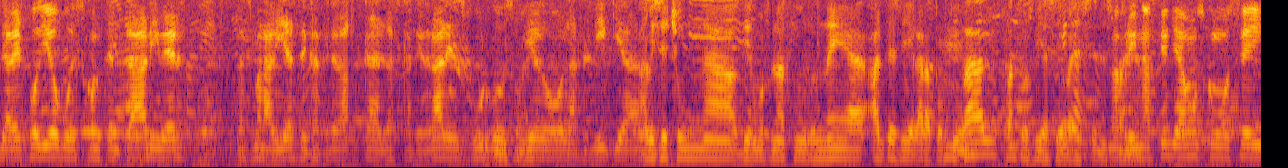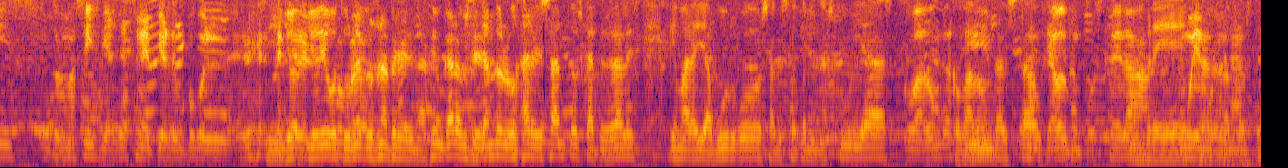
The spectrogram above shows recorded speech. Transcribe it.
de haber podido pues, contemplar y ver mulher. Las maravillas de catedra- ca- las catedrales, Burgos, Oviedo, las reliquias. Habéis hecho una, digamos, una turnea antes de llegar a Portugal. ¿Cuántos días lleváis en La España? peregrinación llevamos como seis, en torno a seis días, ya se me pierde un poco el, el Sí, yo, yo digo turnea, pero- pero es una peregrinación, claro, Sí. visitando lugares santos, catedrales, qué maravilla, Burgos, habéis estado también Asturias, Covadonga, Covadonga, sí. Santiago de Compostela, Hombre, muy emocionante.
